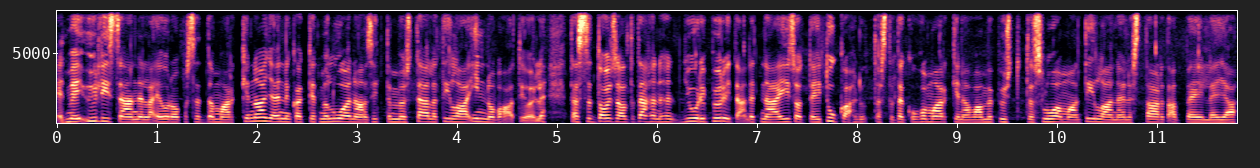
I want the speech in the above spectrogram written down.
että me ei ylisäännellä Euroopassa tätä markkinaa ja ennen kaikkea, että me luodaan sitten myös täällä tilaa innovaatioille. Tässä toisaalta tähän juuri pyritään, että nämä isot ei tukahdu tästä koko markkinaa, vaan me pystyttäisiin luomaan tilaa näille startupeille ja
